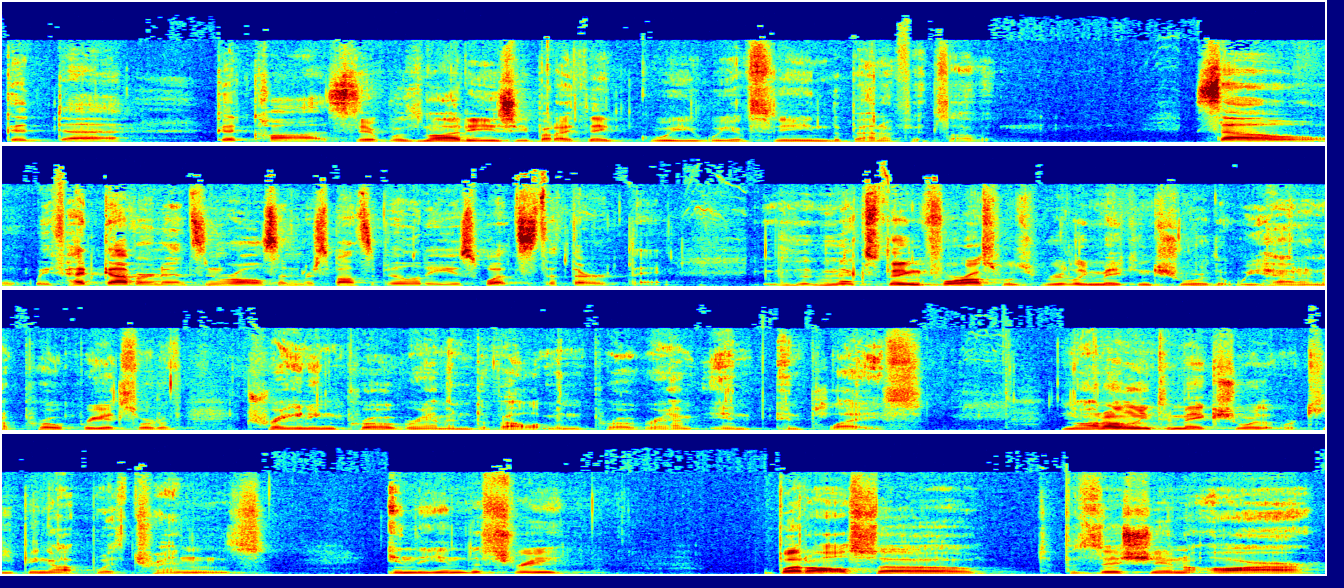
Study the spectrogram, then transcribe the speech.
good, uh, good cause. It was not easy, but I think we, we have seen the benefits of it. So we've had governance and roles and responsibilities. What's the third thing? The next thing for us was really making sure that we had an appropriate sort of training program and development program in, in place. Not only to make sure that we're keeping up with trends in the industry, but also to position our,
